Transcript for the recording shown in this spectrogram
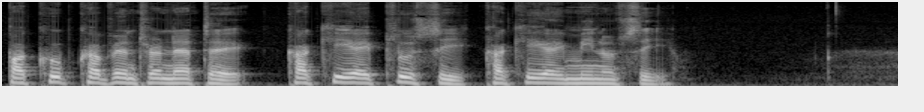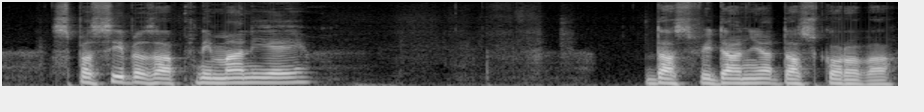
Покупка в интернете, какие плюсы, какие минусы? Спасибо за внимание. До свидания, до скорого.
